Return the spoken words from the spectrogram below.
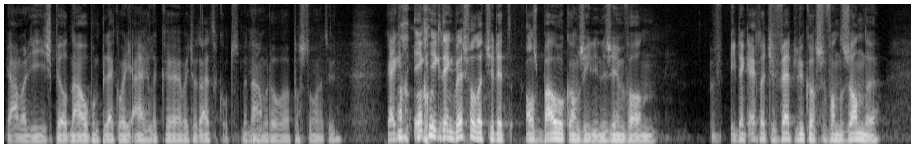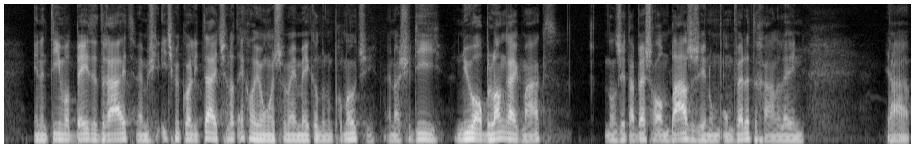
Ja, maar die speelt nou op een plek waar hij eigenlijk eh, een beetje wordt uitgekotst. Met name door uh, Pastoor natuurlijk. Kijk, Maar- ik, maar ik, goed. ik denk best wel dat je dit als bouwen kan zien in de zin van... Ik denk echt dat je vet Lucas van der Zanden in een team wat beter draait... met misschien iets meer kwaliteit... zijn dat echt wel jongens waarmee je mee kan doen op promotie. En als je die nu al belangrijk maakt... dan zit daar best wel een basis in om, om verder te gaan. Alleen, ja,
